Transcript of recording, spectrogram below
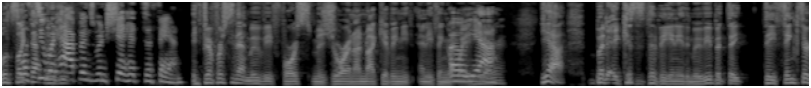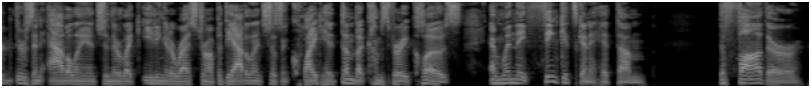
Well, like Let's see what happens when shit hits the fan. If you've ever seen that movie Force Majeure, and I'm not giving any- anything Oh, away yeah. here, yeah, but because it's the beginning of the movie, but they they think there's an avalanche and they're like eating at a restaurant, but the avalanche doesn't quite hit them, but comes very close. And when they think it's going to hit them, the father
